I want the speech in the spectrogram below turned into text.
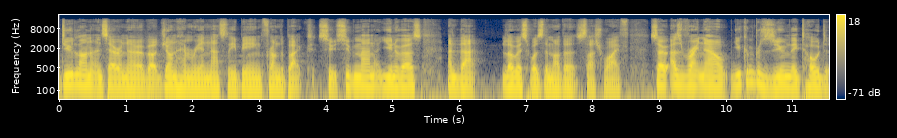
do Lana and Sarah know about John Henry and Natalie being from the Black Suit Superman universe and that Lois was the mother slash wife. So as of right now, you can presume they told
